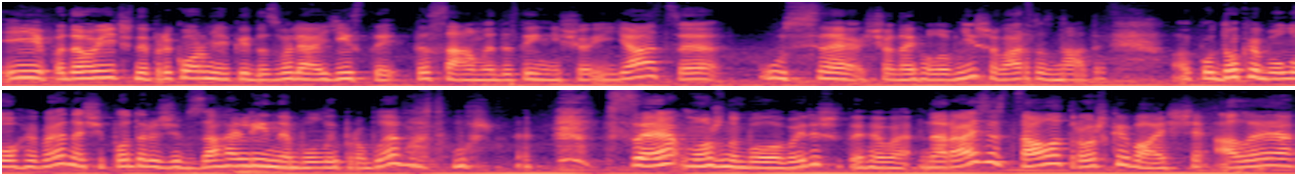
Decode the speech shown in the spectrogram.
І педагогічний прикорм, який дозволяє їсти те саме дитині, що і я, це усе, що найголовніше, варто знати. Доки було ГВ, наші подорожі взагалі не були проблеми, тому що все можна було вирішити ГВ. Наразі стало трошки важче, але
